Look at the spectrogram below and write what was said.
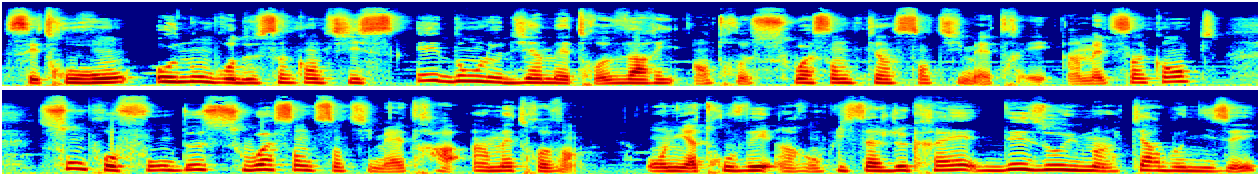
Ces trous ronds, au nombre de 56 et dont le diamètre varie entre 75 cm et 1,50 m, sont profonds de 60 cm à 1,20 m. On y a trouvé un remplissage de craie, des os humains carbonisés,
